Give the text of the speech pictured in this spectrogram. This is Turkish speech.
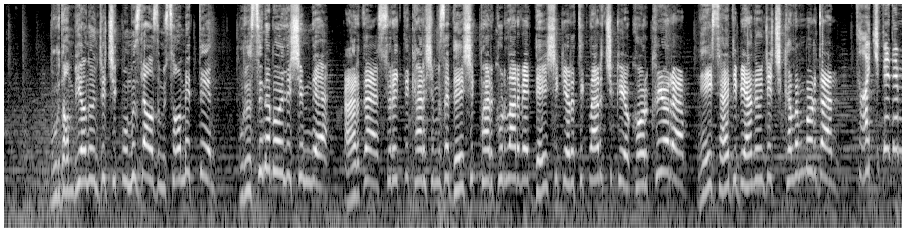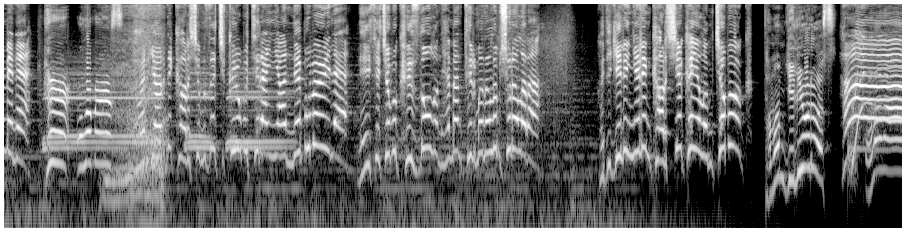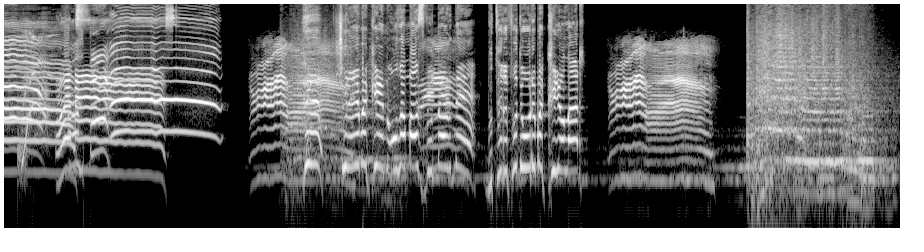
Buradan bir an önce çıkmamız lazım Hüsamettin. Burası ne böyle şimdi? Arda sürekli karşımıza değişik parkurlar ve değişik yaratıklar çıkıyor korkuyorum. Neyse hadi bir an önce çıkalım buradan. Takip edin beni. He olamaz. Her yerde karşımıza çıkıyor bu tren ya ne bu böyle? Neyse çabuk hızlı olun hemen tırmanalım şuralara. Hadi gelin gelin karşıya kayalım çabuk. Tamam geliyoruz. Ha? Olamaz. He, bakın olamaz bunlar ne? Bu tarafa doğru bakıyorlar.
